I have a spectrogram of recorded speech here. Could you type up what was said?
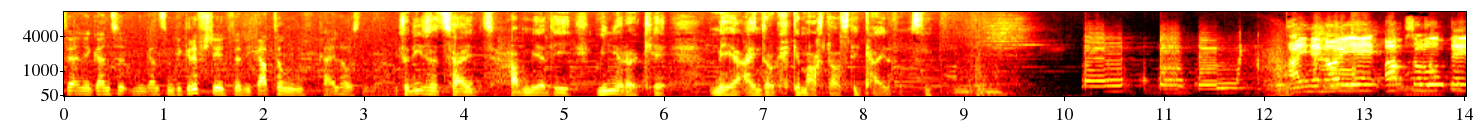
für eine ganze, einen ganzen Begriff steht, für die Gattung Keilhosen. Ja. Zu dieser Zeit haben mir die Miniröcke mehr Eindruck gemacht als die Keilhosen. Eine neue, absolute,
